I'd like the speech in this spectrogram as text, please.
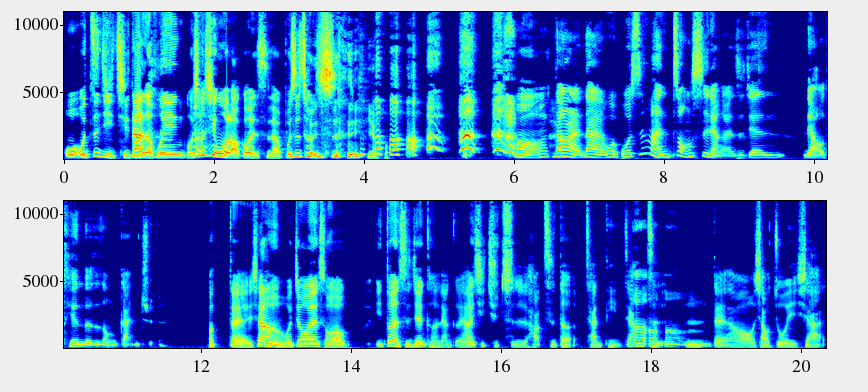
我我自己期待的婚姻，我相信我老公也是啊，不是纯室友。哦，当然，当然，我我是蛮重视两个人之间聊天的这种感觉。哦，对，像我就会说，嗯、哦，一段时间可能两个人要一起去吃好吃的餐厅这样子，嗯，嗯，嗯，嗯，对，然后小坐一下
